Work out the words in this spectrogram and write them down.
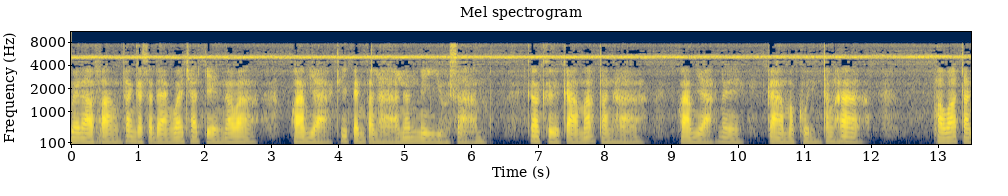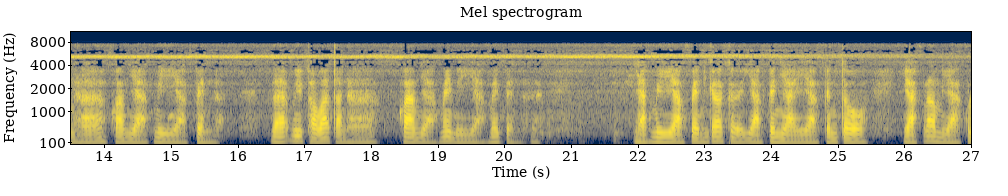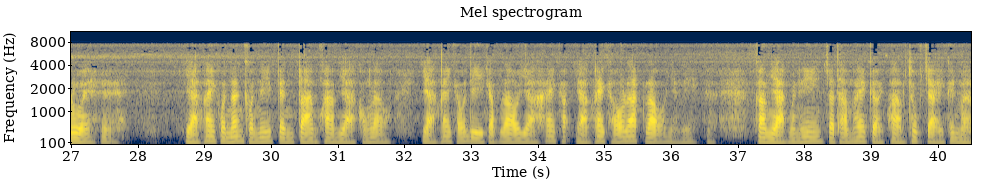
เวลาฟังท่านก็แสดงไว้ชัดเจนแล้วว่า ความอยากที่เป็นปัญหานั้นมีอยู่สาม ก็คือกามตัณหา ความอยากในกามคุณทั้งห้าภาวะตัณหาความอยากมีอยากเป็น และวิภาวะตัณหา ความอยากไม่มีอยากไม่เป็น อยากมีอยากเป็นก็คืออยากเป็นใหญ่ อยากเป็นโต อยากร่ำอยากรวย อยากให้คนนั้นคนนี้เป็นตามความอยากของเรา อยากให้เขาดีกับเรา อยากให้เขาอยากให้เขารักเราอย่างนี้ ความอยากวันนี้จะทำให้เกิดความทุกข์ใจขึ้นมา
